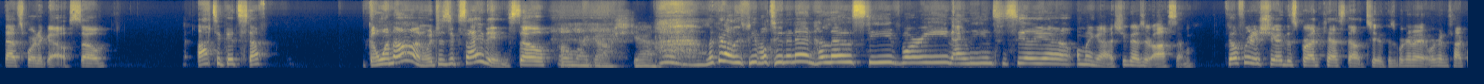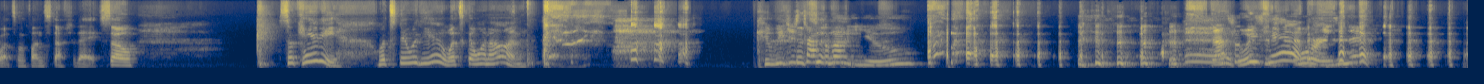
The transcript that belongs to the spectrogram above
that's where to go. So lots of good stuff going on, which is exciting. So, oh my gosh, yeah. Look at all these people tuning in. Hello, Steve, Maureen, Eileen, Cecilia. Oh my gosh, you guys are awesome. Feel free to share this broadcast out too, because we're gonna we're gonna talk about some fun stuff today. So, so Katie, what's new with you? What's going on? Can we just talk about you? That's what we this can. is for, isn't it?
